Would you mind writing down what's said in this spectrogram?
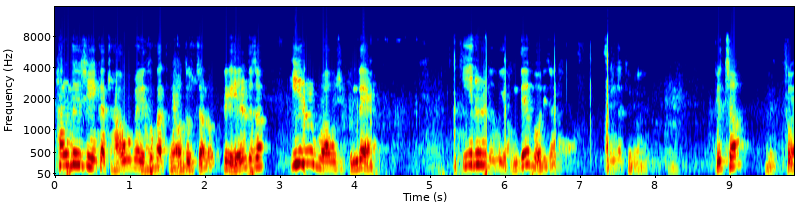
항등식이니까 좌우변이 똑같아요 어떤 숫자를 넣어도 그러니까 예를 들어서 1을 구하고 싶은데 1을 넣으면 0 돼버리잖아요 생각해봐요 그쵸? 네. 그럼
